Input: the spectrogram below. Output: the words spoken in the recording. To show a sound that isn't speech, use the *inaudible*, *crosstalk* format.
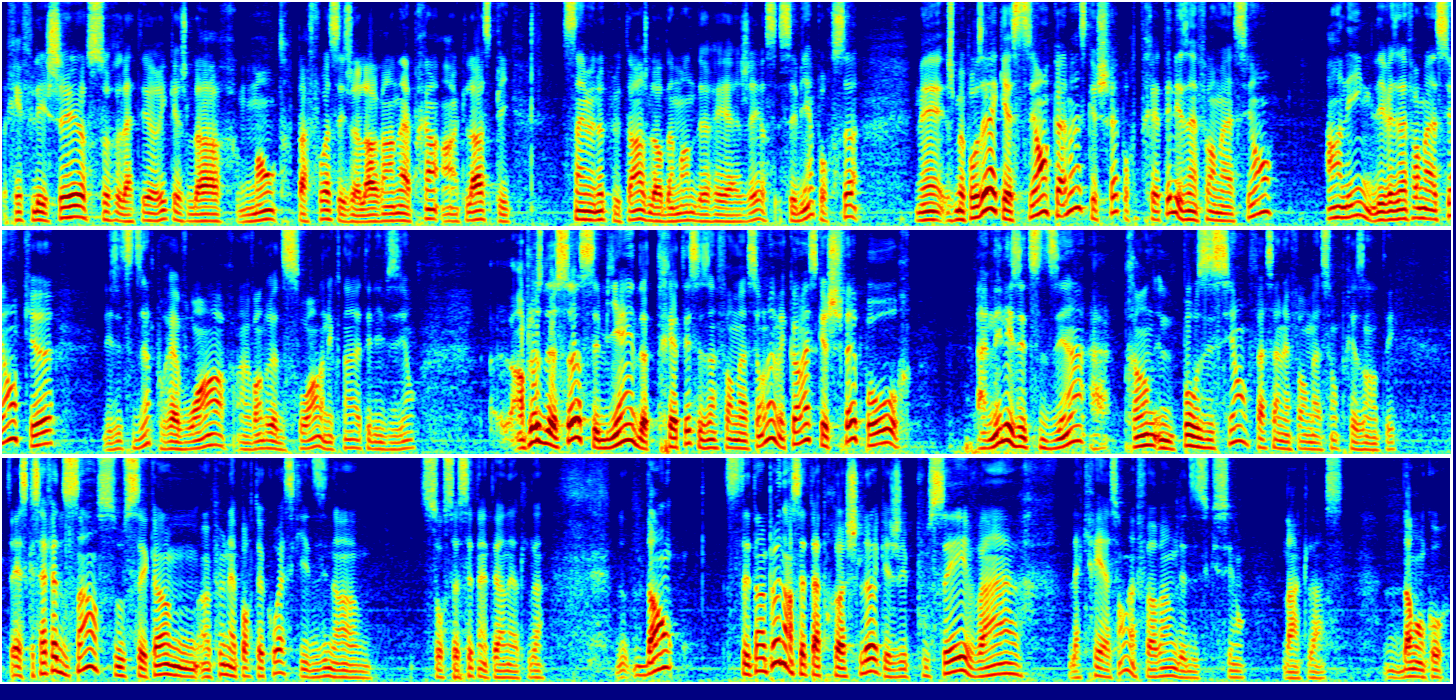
réfléchir sur la théorie que je leur montre. Parfois, c'est je leur en apprends en classe, puis cinq minutes plus tard, je leur demande de réagir. C'est bien pour ça. Mais je me posais la question, comment est-ce que je fais pour traiter les informations en ligne, les informations que les étudiants pourraient voir un vendredi soir en écoutant la télévision? En plus de ça, c'est bien de traiter ces informations-là, mais comment est-ce que je fais pour amener les étudiants à prendre une position face à l'information présentée? Est-ce que ça fait du sens ou c'est comme un peu n'importe quoi ce qui est dit sur ce site Internet-là? Donc, c'est un peu dans cette approche-là que j'ai poussé vers la création d'un forum de discussion dans la classe, dans mon cours.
